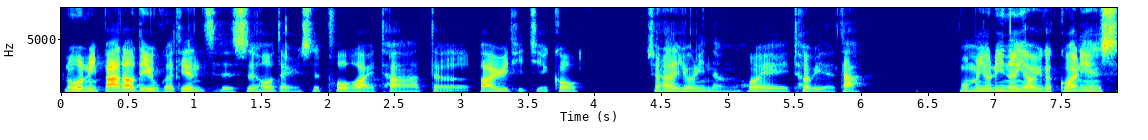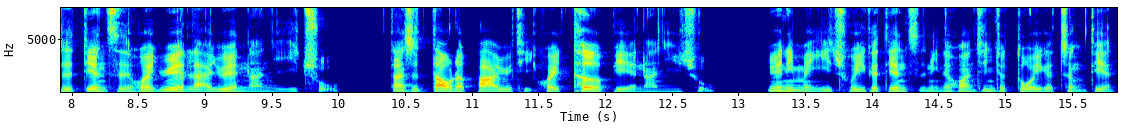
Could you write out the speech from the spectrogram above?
如果你拔到第五个电子的时候，等于是破坏它的八隅体结构，所以它的游离能会特别的大。我们游离能要有一个观念是，电子会越来越难移除，但是到了八隅体会特别难移除，因为你每移除一个电子，你的环境就多一个正电，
